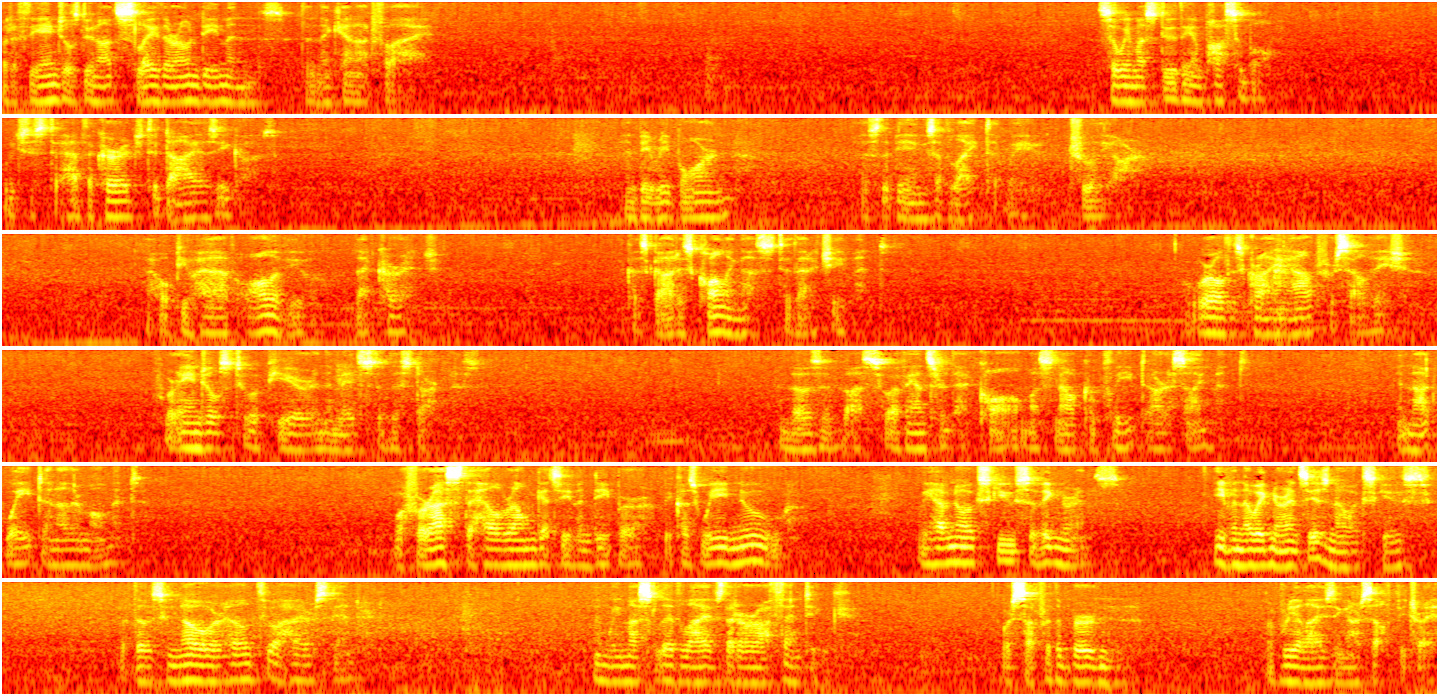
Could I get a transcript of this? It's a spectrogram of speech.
But if the angels do not slay their own demons, then they cannot fly. So we must do the impossible, which is to have the courage to die as egos and be reborn as the beings of light that we truly are. I hope you have, all of you, that courage because God is calling us to that achievement. The world is crying out for salvation, for angels to appear in the midst of this darkness. And those of us who have answered that call must now complete our assignment and not wait another moment. Or for us, the hell realm gets even deeper because we knew we have no excuse of ignorance, even though ignorance is no excuse. But those who know are held to a higher standard. And we must live lives that are authentic or suffer the burden of realizing our self betrayal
